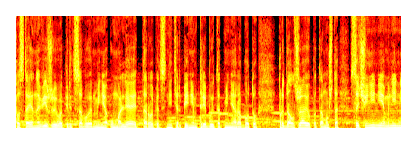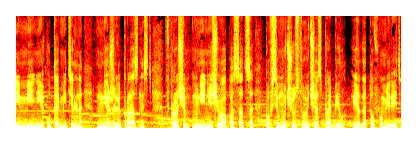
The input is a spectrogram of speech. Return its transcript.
Постоянно вижу его перед собой, он меня умоляет, торопит, с нетерпением требует от меня работу. Продолжаю, потому что сочинение мне не менее утомительно, нежели праздность. Впрочем, мне нечего опасаться, по всему чувствую, час пробил, я готов умереть.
